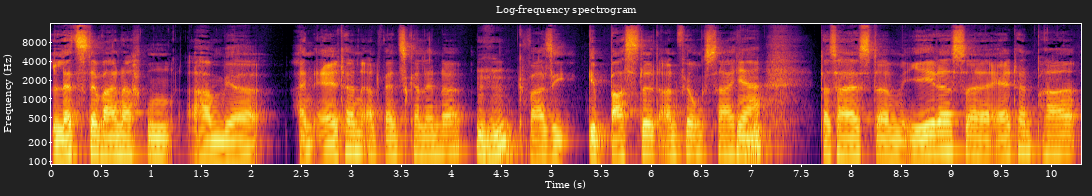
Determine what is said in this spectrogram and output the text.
letzte Weihnachten haben wir einen Eltern-Adventskalender quasi gebastelt, Anführungszeichen. Ja. Das heißt, ähm, jedes äh, Elternpaar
